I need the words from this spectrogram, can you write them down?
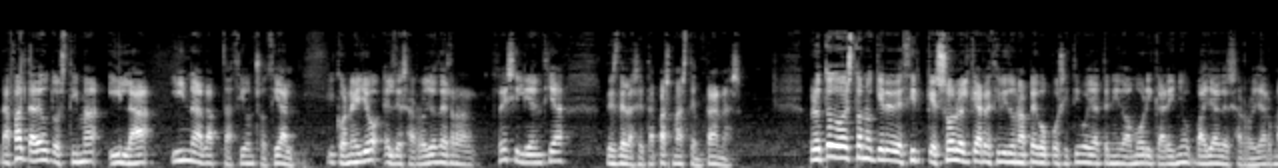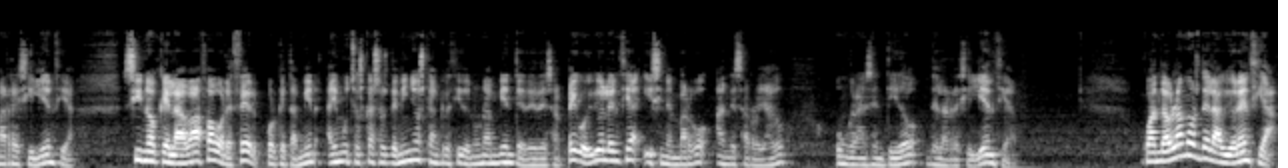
la falta de autoestima y la inadaptación social, y con ello el desarrollo de la resiliencia desde las etapas más tempranas. Pero todo esto no quiere decir que solo el que ha recibido un apego positivo y ha tenido amor y cariño vaya a desarrollar más resiliencia, sino que la va a favorecer, porque también hay muchos casos de niños que han crecido en un ambiente de desapego y violencia y sin embargo han desarrollado un gran sentido de la resiliencia. Cuando hablamos de la violencia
